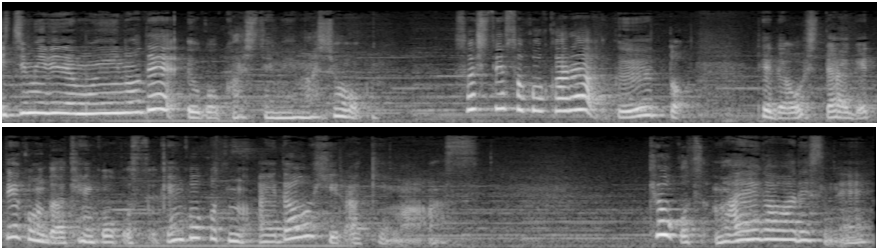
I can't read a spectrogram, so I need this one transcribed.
1ミリでもいいので動かしてみましょう。そしてそこからぐーっと手で押してあげて今度は肩甲骨と肩甲骨の間を開きます。胸骨前側ですね。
